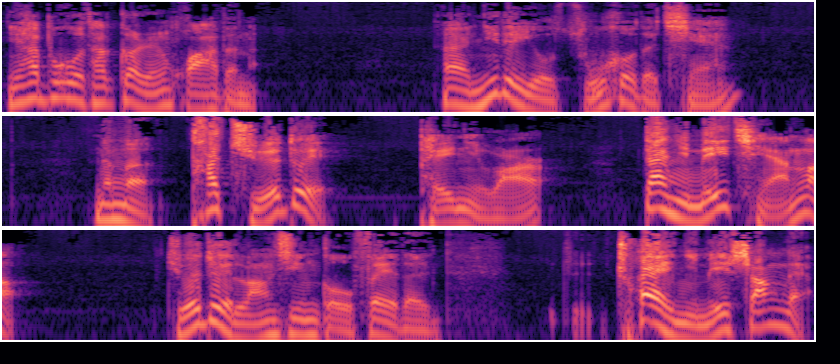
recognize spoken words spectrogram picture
你还不够他个人花的呢。哎，你得有足够的钱，那么他绝对陪你玩但你没钱了，绝对狼心狗肺的踹你没商量，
